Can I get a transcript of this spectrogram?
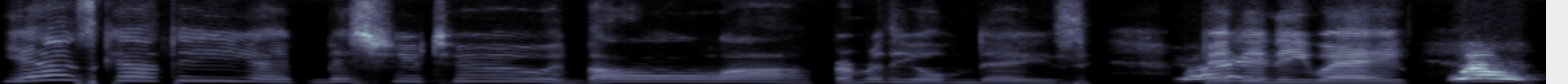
"Yes, Kathy, I miss you too," and blah blah blah. Remember the old days? But Right. anyway, Well,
